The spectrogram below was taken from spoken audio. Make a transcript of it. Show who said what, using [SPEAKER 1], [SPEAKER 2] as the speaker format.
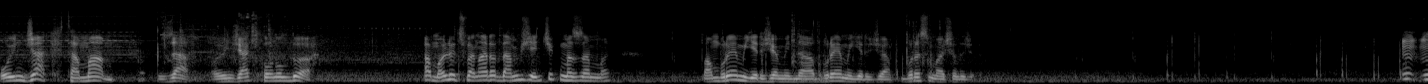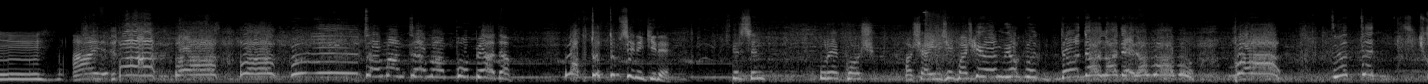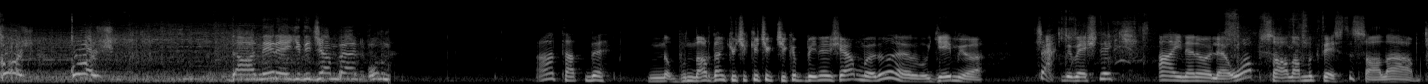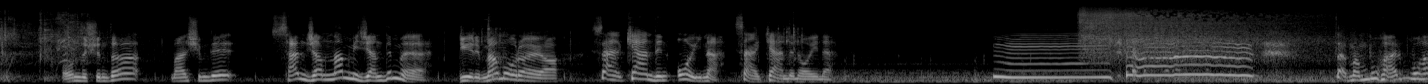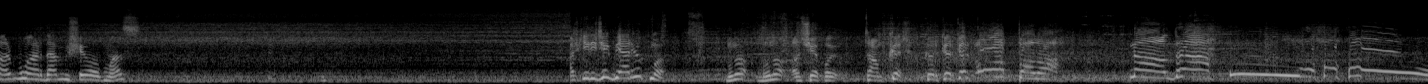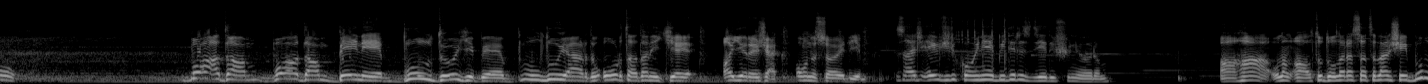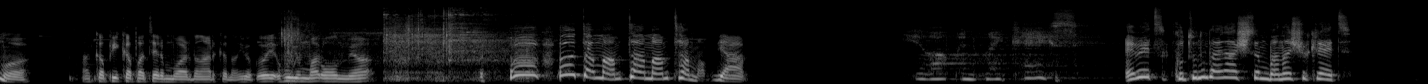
[SPEAKER 1] Oyuncak tamam. Güzel. Oyuncak konuldu. Ama lütfen aradan bir şey çıkmasın mı? Ben buraya mı gireceğim illa? Buraya mı gireceğim? Burası mı açılacak? Ah! Tamam tamam bu bir adam. Hop tuttum seninkini. Girsin. Buraya koş. Aşağı inecek başka yol yok mu? Da da da değil ama bu. Ba! Dı, dı, Koş. Koş. Daha nereye gideceğim ben? Oğlum. Aa tatlı. Bunlardan küçük küçük çıkıp beni şey yapmıyor değil mi? Yemiyor. Çak bir beşlik. Aynen öyle. Hop sağlamlık testi sağlam. Onun dışında ben şimdi sen canlanmayacaksın değil mi? Girmem oraya. Sen kendin oyna. Sen kendin oyna. Hmm. Tamam buhar, buhar, buhardan bir şey olmaz. Başka gidecek bir yer yok mu? Bunu, bunu aşağıya koy. Tamam kır, kır, kır, kır. Hoppala! Ne oldu? Bu adam, bu adam beni bulduğu gibi, bulduğu yerde ortadan ikiye ayıracak. Onu söyleyeyim. Sadece evcilik oynayabiliriz diye düşünüyorum. Aha, ulan 6 dolara satılan şey bu mu? Ben kapıyı kapatırım bu aradan arkadan. Yok öyle huyum var olmuyor. Tamam tamam tamam ya.
[SPEAKER 2] You opened my case.
[SPEAKER 1] Evet kutunu ben açtım bana şükret.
